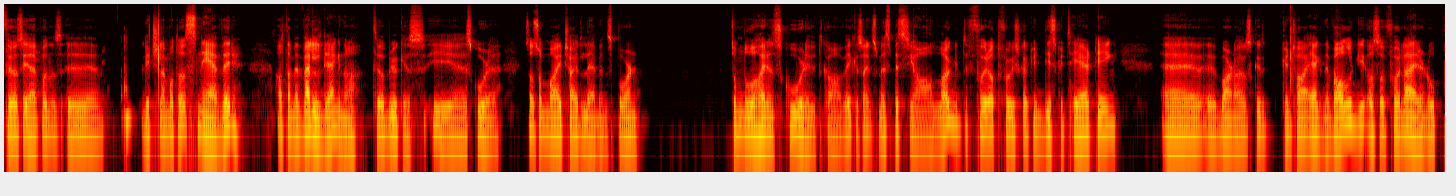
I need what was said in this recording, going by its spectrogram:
For å si det på en eh, litt slem måte, snever, at de er veldig egna til å brukes i eh, skole. Sånn som My Child Lebensborn, som nå har en skoleutgave ikke sant, som er spesiallagd for at folk skal kunne diskutere ting. Eh, barna skal kunne ta egne valg, og så får læreren opp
